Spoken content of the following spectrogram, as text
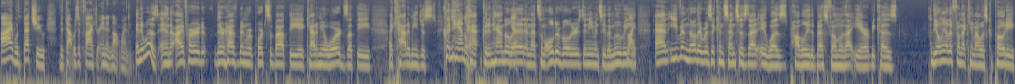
I would bet you that that was a factor in it not winning. And it was. And I've heard there have been reports about the Academy Awards that the Academy just Couldn't handle ha- it. couldn't handle Yeah. it, and that some older voters didn't even see the movie. Right. And even though there was a consensus that it was probably the best film of that year because. The only other film that came out was Capote,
